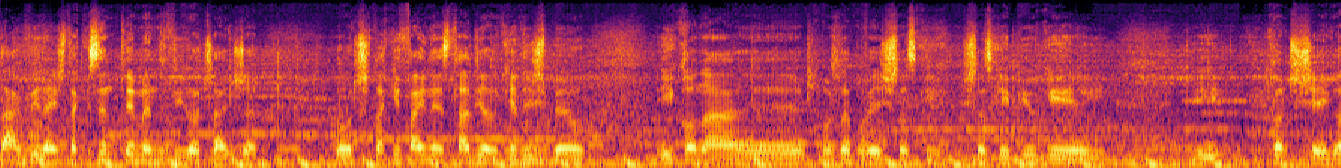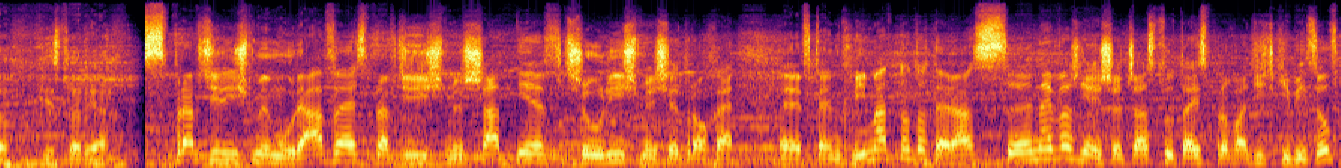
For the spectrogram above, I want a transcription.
Tak, widać taki sentyment w ich oczach, że kurczę, taki fajny stadion kiedyś był, ikona, e, można powiedzieć, śląskiej, śląskiej piłki i, i kończy się jego historia. Sprawdziliśmy murawę, sprawdziliśmy szatnię, wczuliśmy się trochę e, w ten klimat, no to teraz e, najważniejsze, czas tutaj sprowadzić kibiców,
